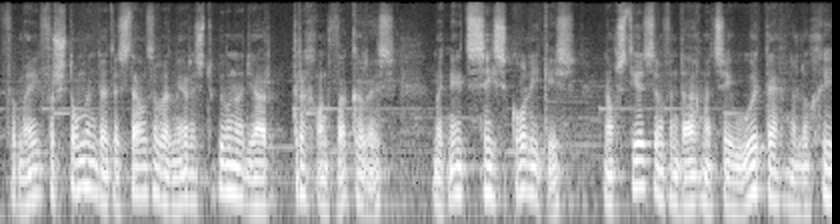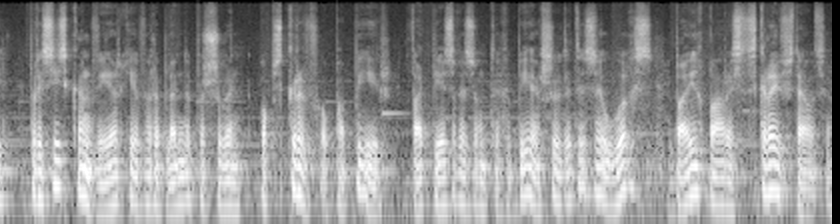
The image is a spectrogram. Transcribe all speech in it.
vir my verstommend dat 'n stelsel wat meer as 200 jaar terug ontwikkel is met net 6 kolletjies nog steeds in vandag met sy hoë tegnologie presies kan weergee vir 'n blinde persoon op skrif op papier wat besig is om te gebeur. So dit is 'n hoogs buigbare skryfstelsel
